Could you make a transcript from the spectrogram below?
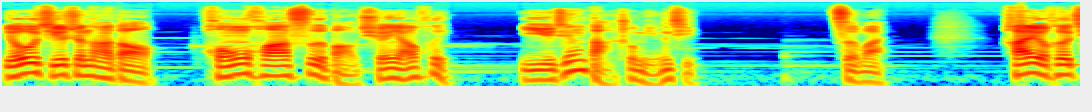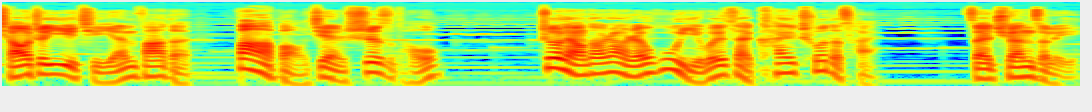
尤其是那道。红花四宝全羊烩已经打出名气，此外，还有和乔治一起研发的大宝剑狮子头，这两道让人误以为在开车的菜，在圈子里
